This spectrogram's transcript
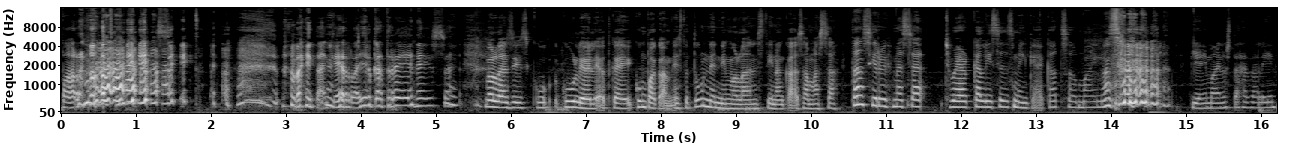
parhaat Vähintään kerran joka treeneissä. Me ollaan siis ku- kuulijoille, jotka ei kumpaakaan meistä tunne, niin me ollaan Stinan kanssa samassa tanssiryhmässä Twerkalises, minkä katsoo mainos. Pieni mainos tähän väliin.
